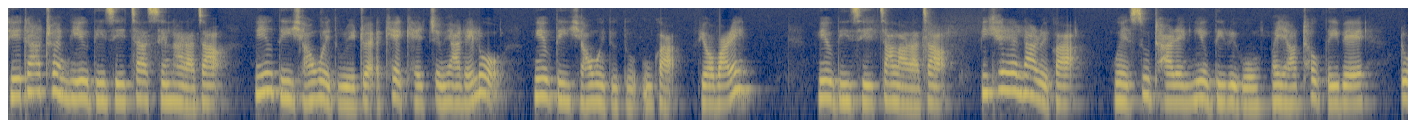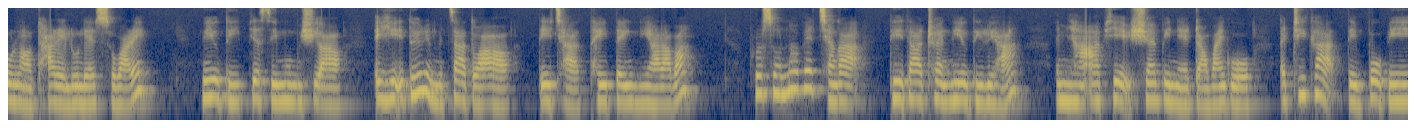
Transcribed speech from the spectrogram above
ဒေတာထွက်ငရုတ်သီးဈေးကျဆင်းလာတာကြောင့်ငရုတ်သီးရောင်းဝယ်သူတွေအတွက်အခက်အခဲကြုံရတယ်လို့ငရုတ်သီးရောင်းဝယ်သူသူဦးကပြောပါတယ်။ငရုတ်သီးဈေးကျလာတာကြောင့်ပြီးခဲ့တဲ့လတွေကဝယ်စုထားတဲ့ငရုတ်သီးတွေကိုမရောထုတ်သေးပဲတိုးလောင်ထားတယ်လို့လည်းဆိုပါတယ်။ငရုတ်သီးပျက်စီးမှုမရှိအောင် အရေးအသွေးတွေမကျသွားအောင်တေချာထိမ့်သိမ်းနေရတာပါပရိုဆိုနိုဘက်ချန်ကဒေတာထွက်ငရုတ်သီးတွေဟာအများအားဖြင့်ရှမ်းပြည်နယ်တောင်ပိုင်းကိုအထူးကတင်ပို့ပြီး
